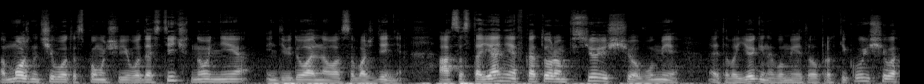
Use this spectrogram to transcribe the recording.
Можно чего-то с помощью его достичь, но не индивидуального освобождения, а состояние, в котором все еще в уме этого йогина, в уме этого практикующего,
